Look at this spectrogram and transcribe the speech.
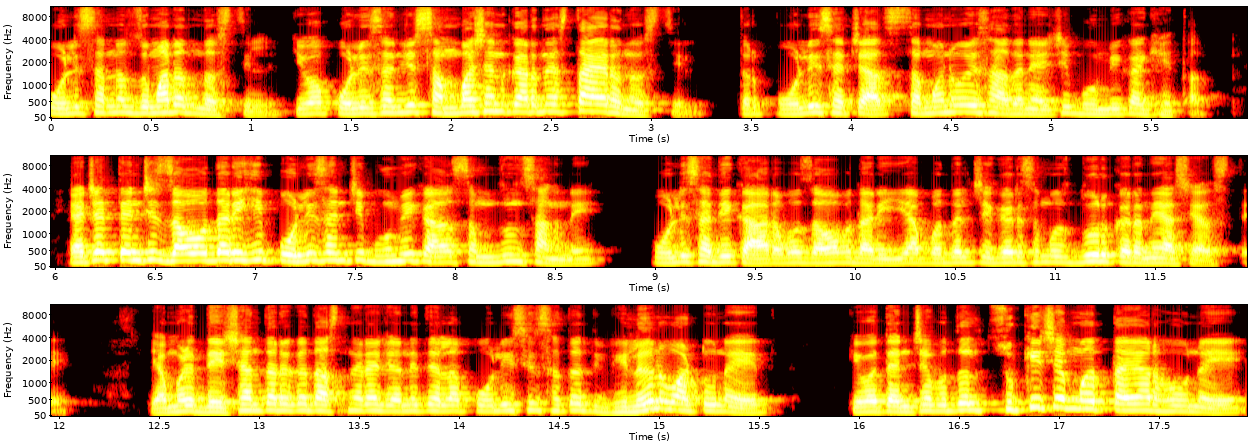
पोलिसांना जुमानत नसतील किंवा पोलिसांची संभाषण करण्यास तयार नसतील तर पोलीस याच्यात समन्वय साधण्याची भूमिका घेतात. याच्यात त्यांची जबाबदारी ही पोलिसांची भूमिका समजून सांगणे पोलीस अधिकार व जबाबदारी याबद्दलचे गैरसमज दूर करणे असे असते. यामुळे देशांतर्गत असणाऱ्या जनतेला पोलीस ही सतत विलन वाटू नयेत किंवा त्यांच्याबद्दल चुकीचे मत तयार होऊ नये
